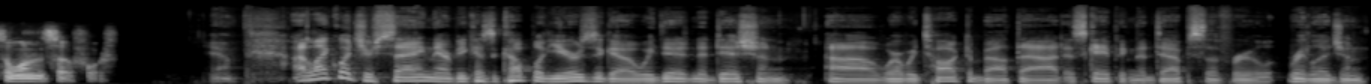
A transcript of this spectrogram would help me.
so on and so forth. Yeah. I like what you're saying there because a couple of years ago we did an edition uh, where we talked about that escaping the depths of re- religion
